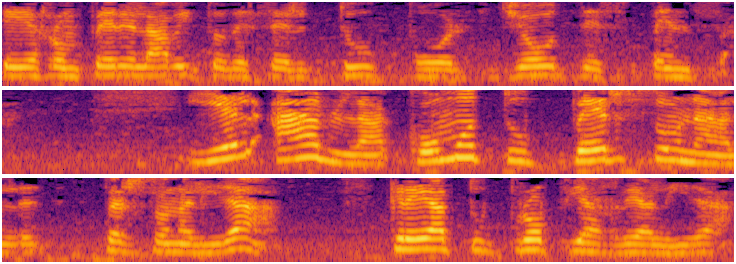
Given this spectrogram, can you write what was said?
eh, romper el hábito de ser tú por Joe Despensa. Y él habla cómo tu personal, personalidad crea tu propia realidad.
